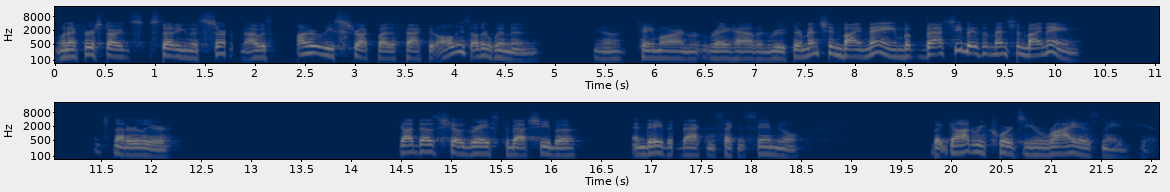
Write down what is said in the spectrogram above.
when I first started studying this sermon, I was utterly struck by the fact that all these other women, you know, Tamar and Rahab and Ruth, they're mentioned by name, but Bathsheba isn't mentioned by name. I mentioned that earlier. God does show grace to Bathsheba and David back in 2 Samuel, but God records Uriah's name here.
